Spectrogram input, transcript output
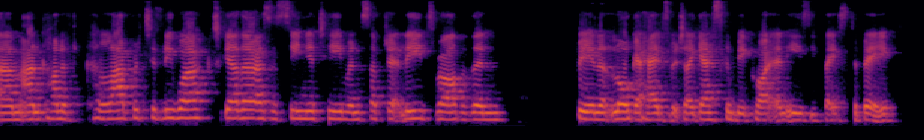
um, and kind of collaboratively work together as a senior team and subject leads rather than being at loggerheads, which I guess can be quite an easy place to be.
